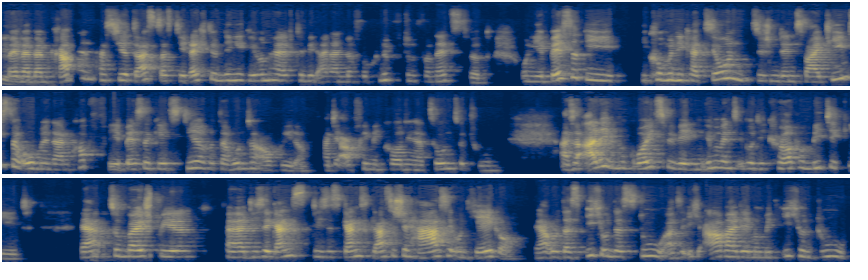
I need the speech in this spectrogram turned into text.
Weil, weil mhm. beim Krabbeln passiert das, dass die rechte und linke Gehirnhälfte miteinander verknüpft und vernetzt wird. Und je besser die, die Kommunikation zwischen den zwei Teams da oben in deinem Kopf, je besser geht es dir darunter auch wieder. Hat ja auch viel mit Koordination zu tun. Also alle Überkreuzbewegungen, immer wenn es über die Körpermitte geht. Ja, zum Beispiel äh, diese ganz, dieses ganz klassische Hase und Jäger, ja, oder das Ich und das Du. Also ich arbeite immer mit Ich und Du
